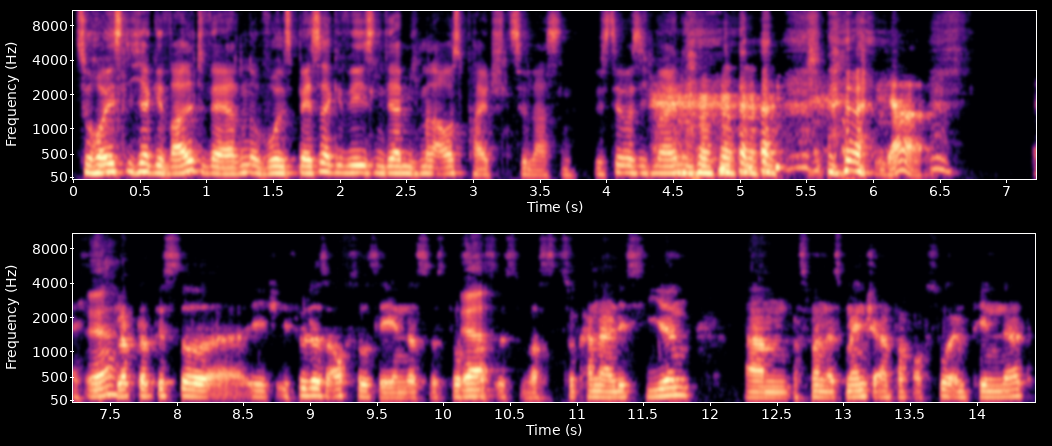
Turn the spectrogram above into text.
zu häuslicher Gewalt werden, obwohl es besser gewesen wäre, mich mal auspeitschen zu lassen. Wisst ihr, was ich meine? ja, ich ja. glaube, da bist du, äh, ich, ich würde das auch so sehen, dass es durchaus ja. ist, was zu kanalisieren, ähm, was man als Mensch einfach auch so empfindet.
